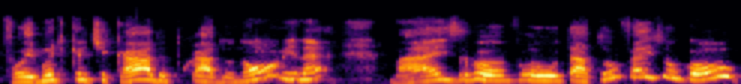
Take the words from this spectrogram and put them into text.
foi muito criticado por causa do nome, né? Mas o, o Tatu fez o gol,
